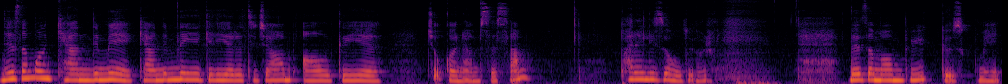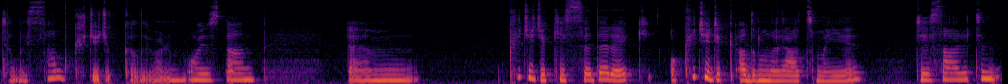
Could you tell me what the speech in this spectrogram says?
ne zaman kendimi, kendimle ilgili yaratacağım algıyı, çok önemsesem paralize oluyorum. ne zaman büyük gözükmeye çalışsam küçücük kalıyorum. O yüzden küçücük hissederek o küçücük adımları atmayı cesaretin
